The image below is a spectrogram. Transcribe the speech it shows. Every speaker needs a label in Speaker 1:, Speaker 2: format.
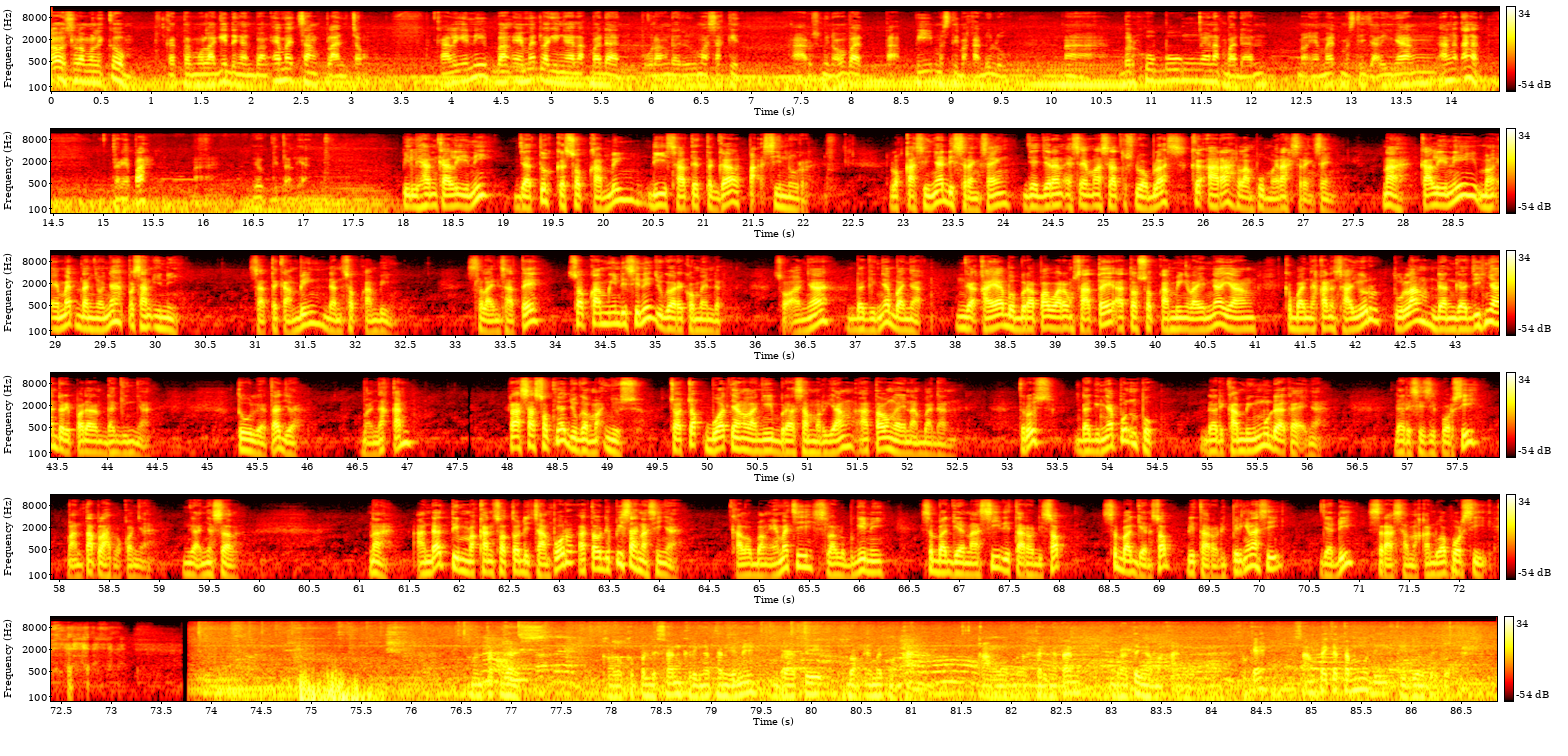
Speaker 1: Halo, Assalamualaikum. Ketemu lagi dengan Bang Emet Sang Pelancong. Kali ini Bang Emet lagi nggak enak badan, pulang dari rumah sakit. Harus minum obat, tapi mesti makan dulu. Nah, berhubung enak badan, Bang Emet mesti cari yang anget-anget. Cari apa? Nah, yuk kita lihat. Pilihan kali ini jatuh ke sop kambing di Sate Tegal Pak Sinur. Lokasinya di Serengseng, jajaran SMA 112 ke arah lampu merah Serengseng. Nah, kali ini Bang Emet dan Nyonya pesan ini. Sate kambing dan sop kambing. Selain sate, sop kambing di sini juga recommended. Soalnya dagingnya banyak. Nggak kayak beberapa warung sate atau sop kambing lainnya yang kebanyakan sayur, tulang, dan gajinya daripada dagingnya. Tuh, lihat aja. Banyak kan? Rasa sopnya juga maknyus. Cocok buat yang lagi berasa meriang atau nggak enak badan. Terus, dagingnya pun empuk. Dari kambing muda kayaknya dari sisi porsi, mantap lah pokoknya. Nggak nyesel. Nah, Anda tim makan soto dicampur atau dipisah nasinya? Kalau Bang Emet sih selalu begini. Sebagian nasi ditaruh di sop, sebagian sop ditaruh di piring nasi. Jadi, serasa makan dua porsi. Mantap guys. Kalau kepedesan keringetan gini, berarti Bang Emet makan. Kalau nggak keringetan, berarti nggak makan. Oke, sampai ketemu di video berikutnya.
